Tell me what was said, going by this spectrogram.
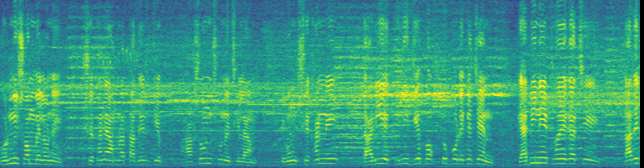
কর্মী সম্মেলনে সেখানে আমরা তাদের যে ভাষণ শুনেছিলাম এবং সেখানে দাঁড়িয়ে তিনি যে বক্তব্য রেখেছেন, ক্যাবিনেট হয়ে গেছে, তাদের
